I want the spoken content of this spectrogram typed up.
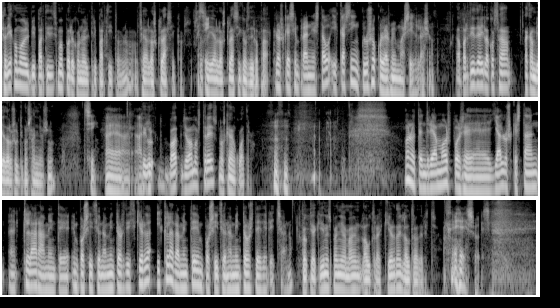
sería como el bipartidismo, pero con el tripartito, ¿no? O sea, los clásicos. Estos serían los clásicos de Europa. Los que siempre han estado y casi incluso con las mismas siglas, ¿no? A partir de ahí la cosa ha cambiado los últimos años, ¿no? Sí. llevamos tres, nos quedan cuatro. Bueno, tendríamos pues eh, ya los que están eh, claramente en posicionamientos de izquierda y claramente en posicionamientos de derecha, ¿no? Lo que aquí en España llaman la ultraizquierda y la ultraderecha. Eso es.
